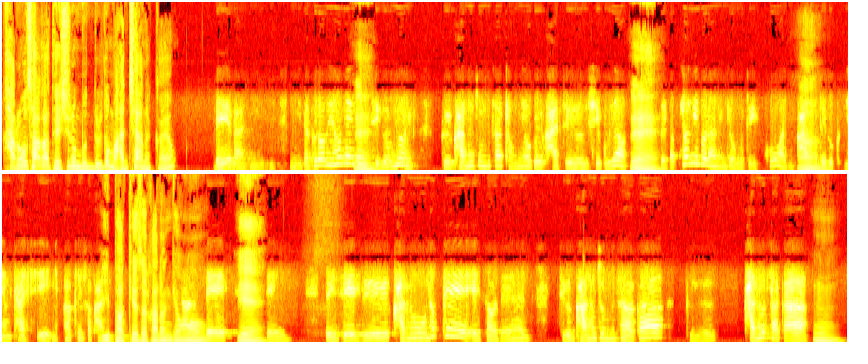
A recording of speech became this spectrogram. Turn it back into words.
간호사가 되시는 분들도 많지 않을까요? 네, 많이 있습니다. 그러면 현행은 네. 지금은 그 간호조무사 경력을 가지시고요. 예. 저희가 편입을 하는 경우도 있고 아니면 간호대로 그냥 다시 입학해서 가는 입학해서 가는 경우. 네, 예. 네. 근데 이제 늘 간호협회에서는 지금 간호조무사가 그 간호사가 음.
